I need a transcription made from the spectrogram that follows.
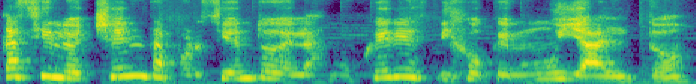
casi el 80% de las mujeres dijo que muy alto.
